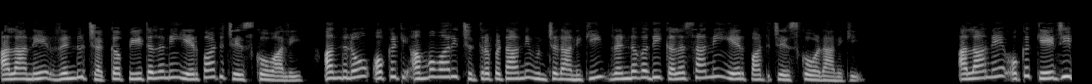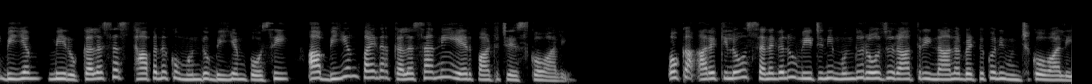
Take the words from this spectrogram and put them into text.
అలానే రెండు చెక్క పీటలని ఏర్పాటు చేసుకోవాలి. అందులో ఒకటి అమ్మవారి చిత్రపటాన్ని ఉంచడానికి రెండవది కలశాన్ని ఏర్పాటు చేసుకోవడానికి. అలానే ఒక కేజీ బియ్యం మీరు కలశ స్థాపనకు ముందు బియ్యం పోసి ఆ బియ్యం పైన కలశాన్ని ఏర్పాటు చేసుకోవాలి. ఒక అరకిలో శనగలు వీటిని ముందు రోజు రాత్రి నానబెట్టుకుని ఉంచుకోవాలి.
